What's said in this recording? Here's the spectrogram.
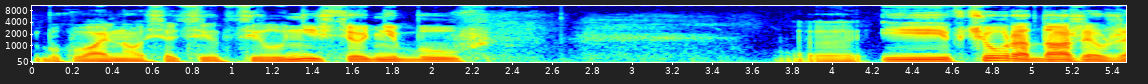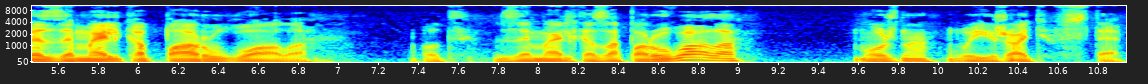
Буквально ось ці, цілу ніч сьогодні був. Е, І вчора навіть вже земелька парувала. От земелька запарувала, можна виїжджати в степ.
